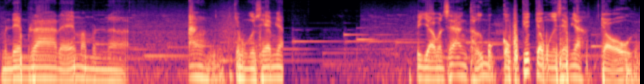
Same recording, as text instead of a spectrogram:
mình đem ra để mà mình à, ăn cho mọi người xem nha. Bây giờ mình sẽ ăn thử một cục trước cho mọi người xem nha. Trời ơi.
